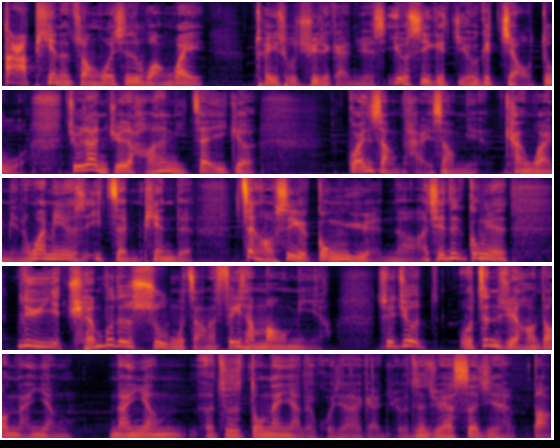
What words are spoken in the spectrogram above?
大片的窗户其实往外推出去的感觉，又是一个有一个角度啊，就让你觉得好像你在一个。观赏台上面看外面的，外面又是一整片的，正好是一个公园呢，而且那个公园绿叶全部都是树木，长得非常茂密啊，所以就我真的觉得好像到南洋，南洋呃就是东南亚的国家的感觉，我真的觉得他设计得很棒。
